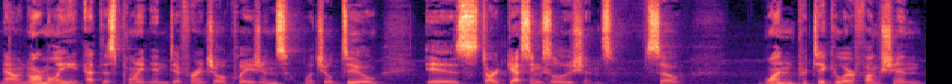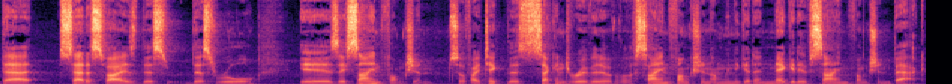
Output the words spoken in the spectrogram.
Now, normally at this point in differential equations, what you'll do is start guessing solutions. So, one particular function that satisfies this this rule is a sine function. So if I take the second derivative of a sine function, I'm going to get a negative sine function back.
